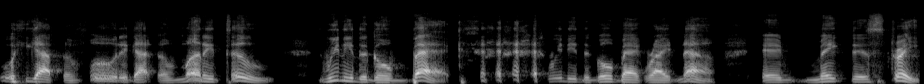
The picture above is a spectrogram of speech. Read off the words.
we got the food, and got the money too. We need to go back. we need to go back right now and make this straight.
